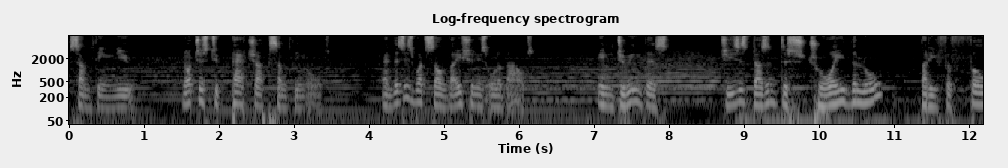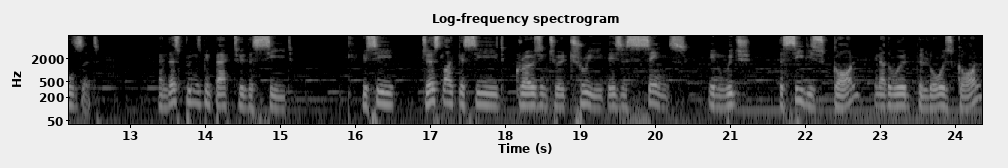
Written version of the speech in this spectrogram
something new, not just to patch up something old. And this is what salvation is all about. In doing this, Jesus doesn't destroy the law, but he fulfills it. And this brings me back to the seed. You see, just like a seed grows into a tree, there's a sense in which the seed is gone. In other words, the law is gone,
